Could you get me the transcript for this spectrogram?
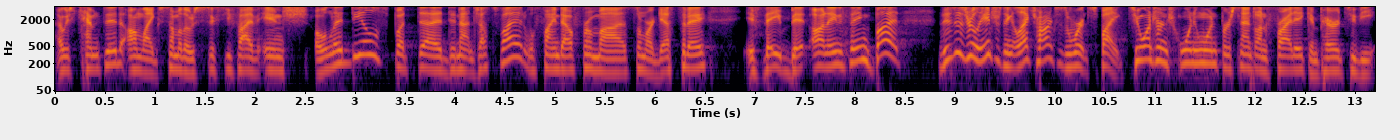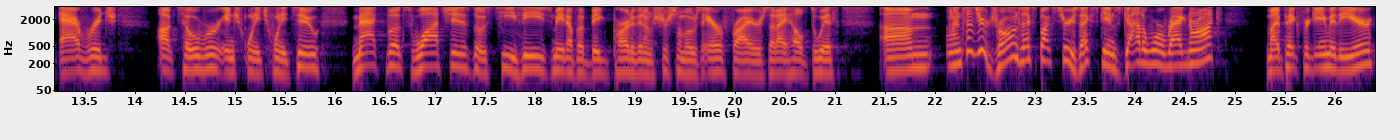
I was tempted on like some of those 65 inch OLED deals, but uh, did not justify it. We'll find out from uh, some of our guests today if they bit on anything. But this is really interesting. Electronics is where it spiked 221% on Friday compared to the average October in 2022. MacBooks, watches, those TVs made up a big part of it. I'm sure some of those air fryers that I helped with. Um, and it says your drones, Xbox Series X games, God of War Ragnarok, my pick for game of the year,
